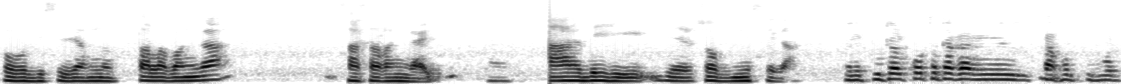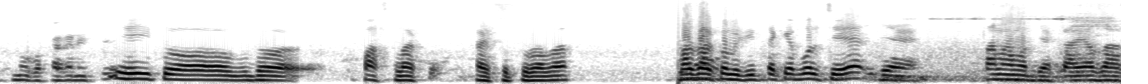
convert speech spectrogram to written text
খবর দিছে যে আপনার তালা ভাঙ্গা চাটা রাঙ্গাই হ্যাঁ। আর দেখি যে সব নিচ্ছে গা। তাহলে টোটাল কত টাকার কাপড় চোপড় নগদ টাকা নিচ্ছে এই তো বোধহয় পাঁচ লাখ ষাট সত্তর হাজার। বাজার কমিটির থেকে বলছে যে থানার মধ্যে একটা হাজার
